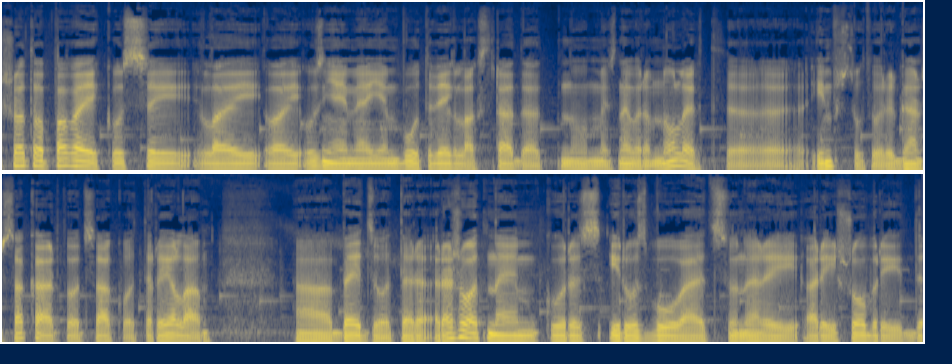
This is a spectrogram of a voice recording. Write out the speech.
šo to paveikusi, lai, lai uzņēmējiem būtu vieglāk strādāt. Nu, mēs nevaram noliegt, uh, infrastruktūra ir gan sakārtot, sākot ar ielām, uh, beidzot ar ražotnēm, kuras ir uzbūvētas un arī, arī šobrīd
